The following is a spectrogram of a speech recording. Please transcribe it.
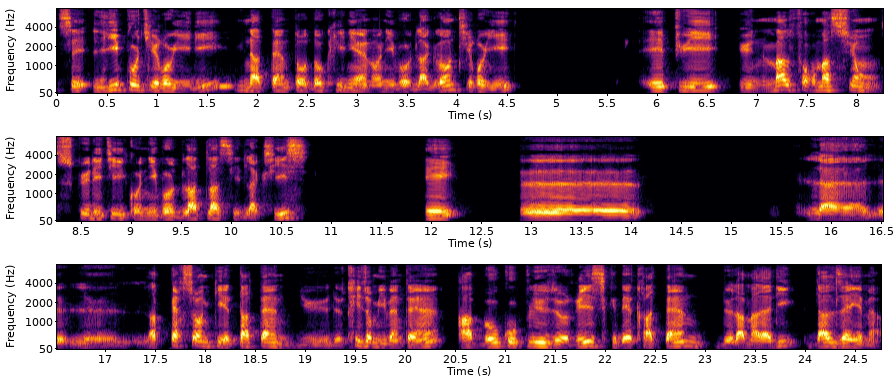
c'est l'hypothyroïdie, une atteinte endocrinienne au niveau de la glande thyroïde, et puis une malformation squelettique au niveau de l'atlas et de l'axis, et euh, la, personne qui est atteinte de trisomie 21 a beaucoup plus de risque d'être atteinte de la maladie d'Alzheimer.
